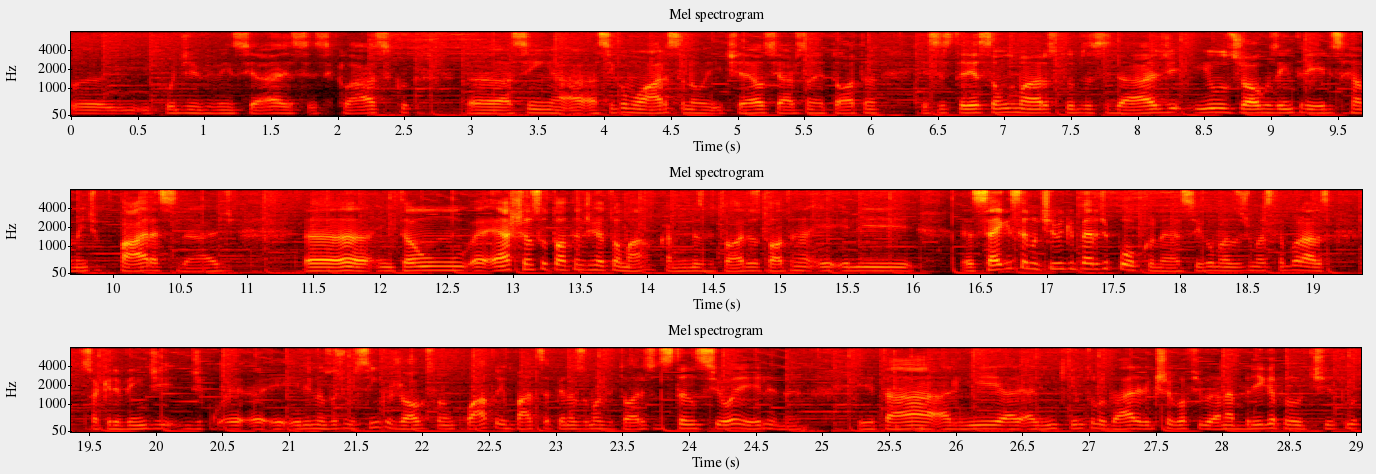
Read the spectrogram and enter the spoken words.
uh, e pude vivenciar esse, esse clássico, uh, assim, assim como Arsenal e Chelsea, Arsenal e Tottenham, esses três são os maiores clubes da cidade e os jogos entre eles realmente para a cidade. Uh, então é a chance do Tottenham de retomar o caminho das vitórias. O Tottenham ele segue sendo um time que perde pouco, né? Assim como nas últimas temporadas. Só que ele vem de, de, ele nos últimos cinco jogos foram quatro empates, apenas uma vitória. Isso distanciou ele, né? Ele tá ali, ali em quinto lugar, ele que chegou a figurar na briga pelo título.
